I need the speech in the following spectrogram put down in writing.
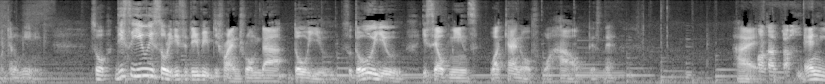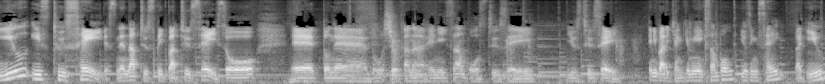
What kind of meaning? So this you is sorry, this is a little bit different from the どういう So どういう itself means what kind of or how ですね。はい。わかった。 And you is to say ですね。not to speak but to say. So, えーっとね、どうしようかな。Any examples to say, use to say. Anybody can give me an example using say? Like you?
